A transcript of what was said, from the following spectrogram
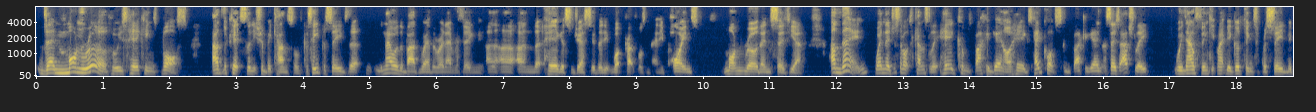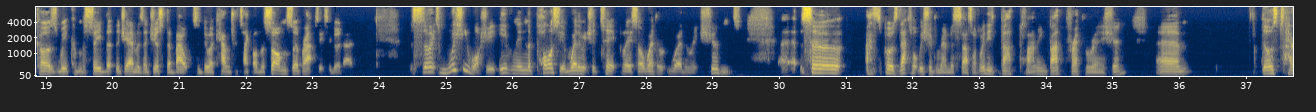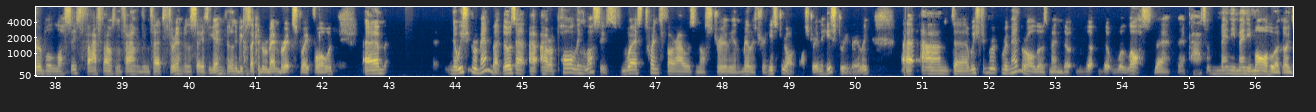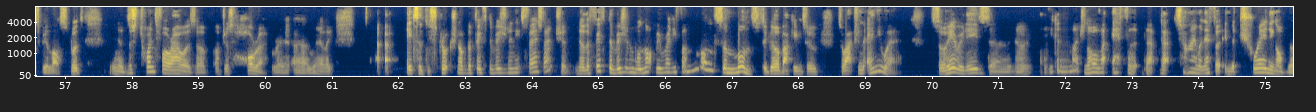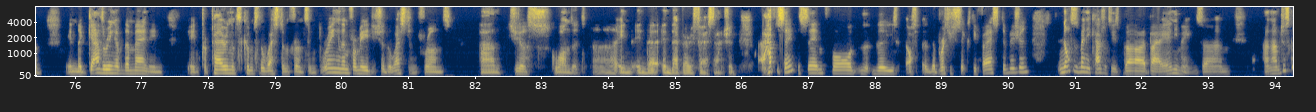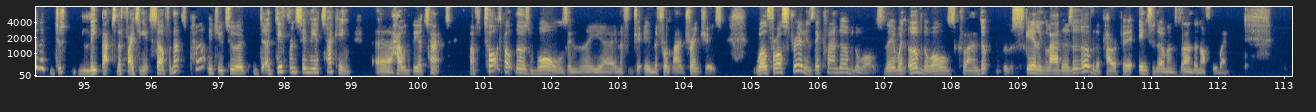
Then Monro, who is Haking's boss, advocates that it should be cancelled because he perceives that now with the bad weather and everything, uh, and that Haig suggested that it what perhaps wasn't any point. Monro then says, yeah. And then when they're just about to cancel it, Haig comes back again, or Haig's headquarters comes back again and says, actually, we now think it might be a good thing to proceed because we can perceive that the Germans are just about to do a counterattack on the Somme, so perhaps it's a good idea. So it's wishy-washy, even in the policy of whether it should take place or whether whether it shouldn't. Uh, so I suppose that's what we should remember to start off with: is bad planning, bad preparation. Um, those terrible losses, 5,533, I'm going to say it again, only because I can remember it straightforward. Um, now we should remember those are, are, are, appalling losses. Worst 24 hours in Australian military history, or Australian history, really. Uh, and uh, we should re- remember all those men that, that, that, were lost. They're, they're part of many, many more who are going to be lost. But, you know, just 24 hours of, of just horror, uh, really. Uh, it's a destruction of the 5th Division in its first action. You know, the 5th Division will not be ready for months and months to go back into to action anywhere. So here it is. Uh, you know, you can imagine all that effort, that that time and effort in the training of them, in the gathering of the men, in in preparing them to come to the Western Front, in bringing them from Egypt to the Western Front, and just squandered uh, in in their in their very first action. I have to say the same for the the, the British 61st Division. Not as many casualties by by any means. Um, and I'm just going to just leap back to the fighting itself, and that's partly due to a, a difference in the attacking uh, how they attacked. I've talked about those walls in the uh, in the in the frontline trenches. Well, for Australians, they climbed over the walls. They went over the walls, climbed up scaling ladders over the parapet into no man's land, and off they went.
